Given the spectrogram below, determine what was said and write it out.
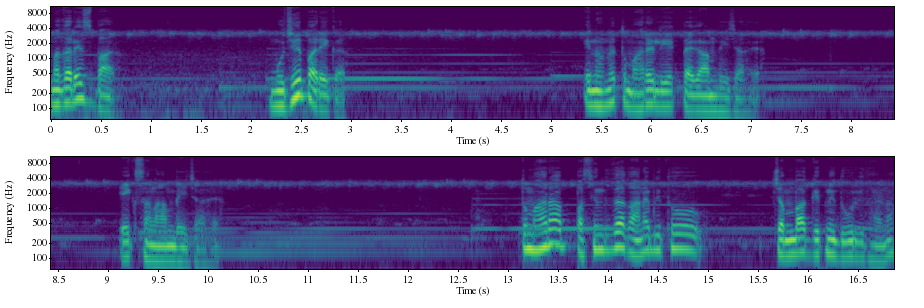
मगर इस बार, मुझे परे कर, इन्होंने तुम्हारे लिए एक पैगाम भेजा है। एक सलाम भेजा है। तुम्हारा पसंदीदा गाना भी तो चंबा कितनी दूर था ना?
